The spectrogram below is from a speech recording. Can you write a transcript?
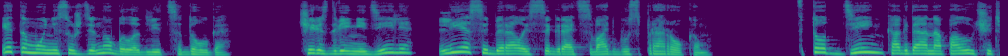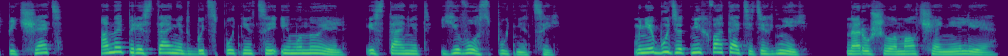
этому не суждено было длиться долго. Через две недели Лия собиралась сыграть свадьбу с пророком. В тот день, когда она получит печать, она перестанет быть спутницей Иммануэль и станет его спутницей. «Мне будет не хватать этих дней», — нарушила молчание Лея.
